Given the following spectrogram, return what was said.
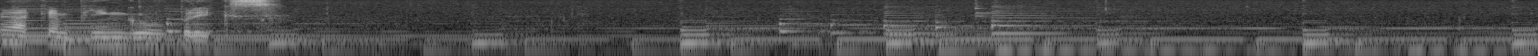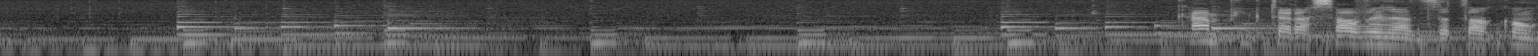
Na kempingu w Brix. Camping tarasowy nad zatoką.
